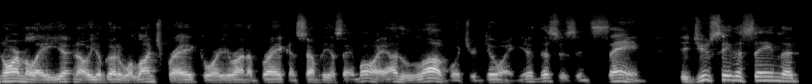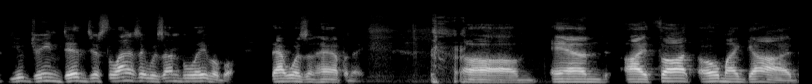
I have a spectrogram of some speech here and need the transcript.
normally, you know, you'll go to a lunch break or you're on a break and somebody will say, Boy, I love what you're doing. You're, this is insane. Did you see the scene that Eugene did just last? It was unbelievable. That wasn't happening. um, and I thought, oh my God,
